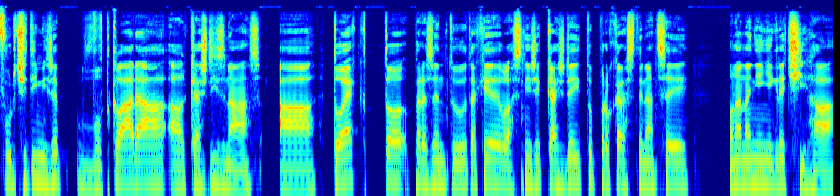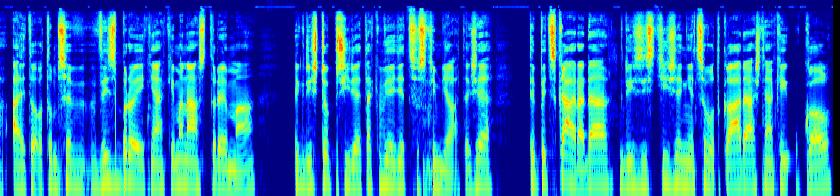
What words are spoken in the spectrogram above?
v určitý míře odkládá uh, každý z nás a to, jak to prezentuju, tak je vlastně, že každý tu prokrastinaci ona na něj někde číhá a je to o tom se vyzbrojit nějakýma nástrojema, že když to přijde, tak vědět, co s tím dělat. Takže typická rada, když zjistíš, že něco odkládáš, nějaký úkol,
